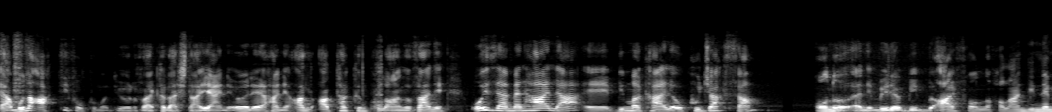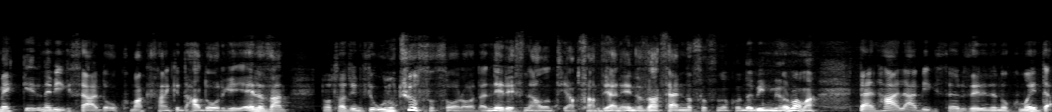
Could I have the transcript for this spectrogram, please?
ya buna aktif okuma diyoruz arkadaşlar. Yani öyle hani a, a, takın kulağınıza. Hani o yüzden ben hala e, bir makale okuyacaksam onu hani böyle bir, iPhone'la falan dinlemek yerine bilgisayarda okumak sanki daha doğru geliyor. En azından not alınca unutuyorsun sonra orada neresine alıntı yapsam diye. Yani en azından sen nasılsın o konuda bilmiyorum ama ben hala bilgisayar üzerinden okumayı da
